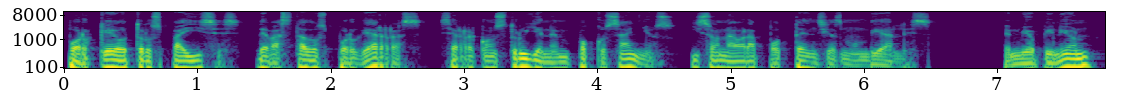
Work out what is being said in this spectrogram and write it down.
¿por qué otros países, devastados por guerras, se reconstruyen en pocos años y son ahora potencias mundiales? En mi opinión,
